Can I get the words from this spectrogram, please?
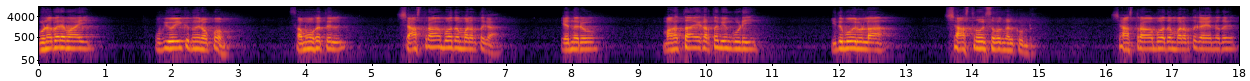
ഗുണപരമായി ഉപയോഗിക്കുന്നതിനൊപ്പം സമൂഹത്തിൽ ശാസ്ത്രാബോധം വളർത്തുക എന്നൊരു മഹത്തായ കർത്തവ്യം കൂടി ഇതുപോലുള്ള ശാസ്ത്രോത്സവങ്ങൾക്കുണ്ട്. ശാസ്ത്രാവബോധം വളർത്തുക എന്നത്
